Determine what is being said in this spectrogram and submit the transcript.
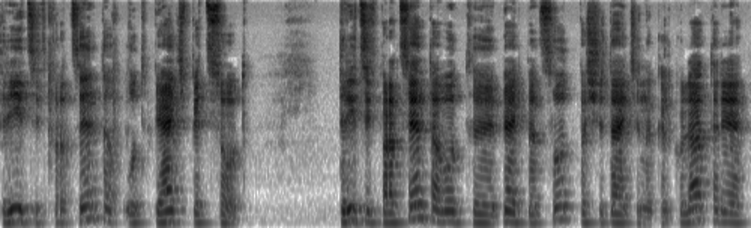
30% от 5500. 30% от 5500 посчитайте на калькуляторе.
